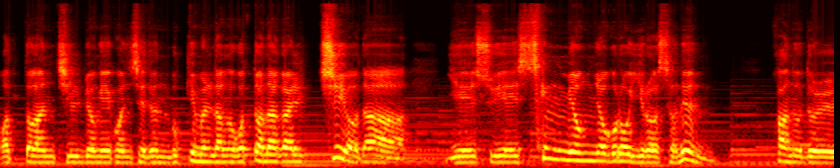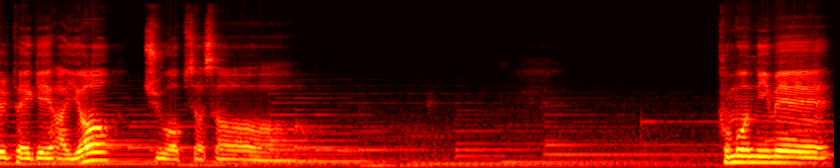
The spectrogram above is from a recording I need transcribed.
어떠한 질병의 권세든 묶임을 당하고 떠나갈 지어다. 예수의 생명력으로 일어서는 환우들 되게 하여 주옵소서 부모님의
